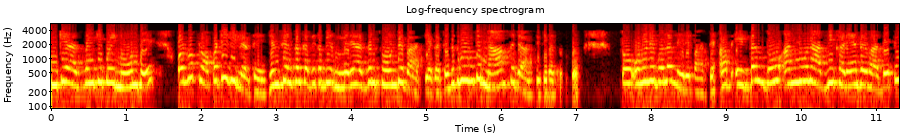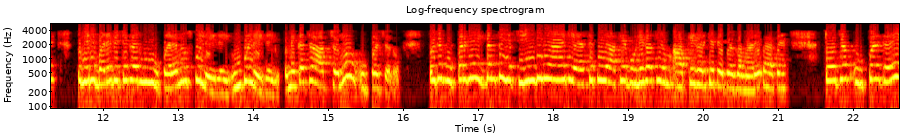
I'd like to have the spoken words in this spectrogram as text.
उनके हस्बैंड के कोई नोन थे, और वो प्रॉपर्टी डीलर थे, जिनसे अंकल कभी कभी मेरे हस्बैंड फ़ोन पे बात किया करते थे तो मैं उनके नाम से जानती थी बस उनको। तो उन्होंने बोला, मेरे पास है। अब एकदम दो अननोन आदमी खड़े हैं दरवाजे पे तो मेरे बड़े बेटे का रूम ऊपर है, मैं उसको ले गई, उनको ले गई। तो मैं कहा अच्छा आप चलो, ऊपर चलो। तो जब ऊपर गए एकदम से यकीन भी नहीं आया कि ऐसे कोई आके बोलेगा कि हम आपके घर के पेपर्स हमारे पास हैं। तो जब ऊपर गए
